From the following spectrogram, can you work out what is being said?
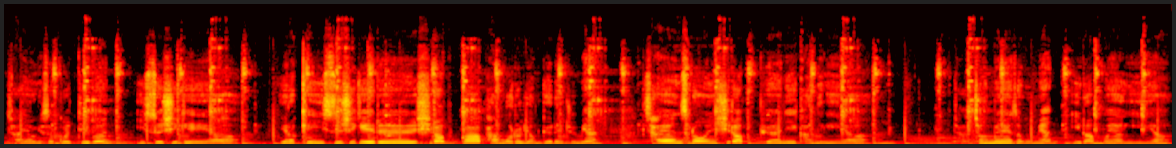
자, 여기서 꿀팁은 이쑤시개예요. 이렇게 이쑤시개를 시럽과 방울을 연결해주면 자연스러운 시럽 표현이 가능해요. 자, 정면에서 보면 이런 모양이에요.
